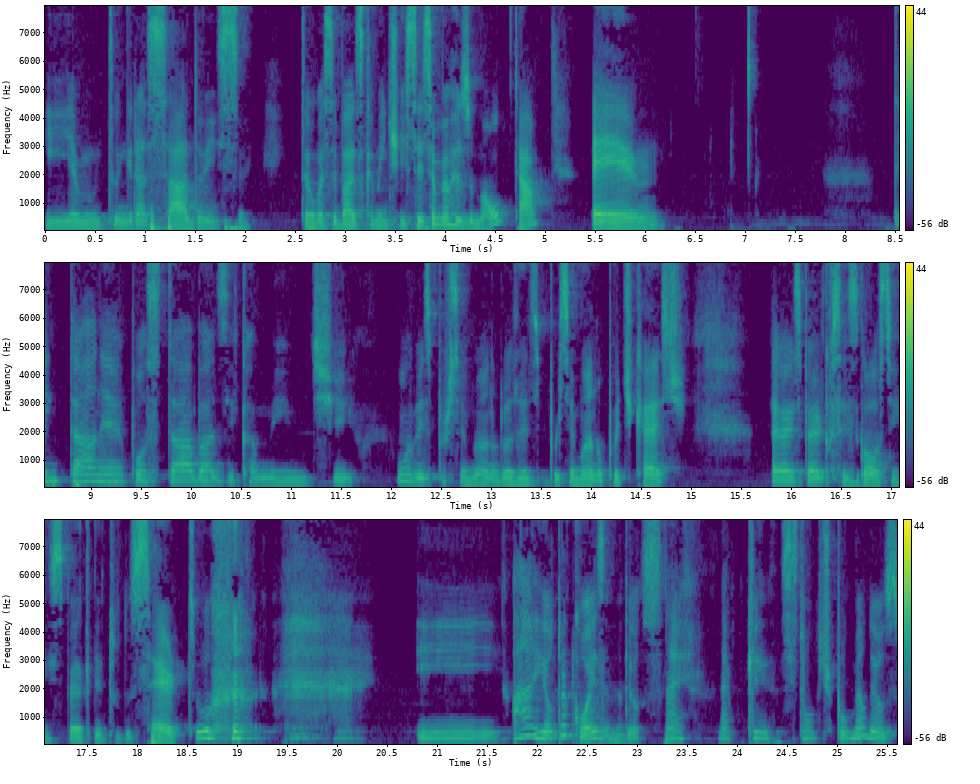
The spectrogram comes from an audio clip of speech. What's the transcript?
E é muito engraçado isso. Então vai ser basicamente isso. Esse é o meu resumão, tá? É... Tentar, né, postar basicamente uma vez por semana, duas vezes por semana o podcast. É, espero que vocês gostem, espero que dê tudo certo. E. Ah, e outra coisa, meu Deus, né? né? Porque vocês estão tipo, meu Deus,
